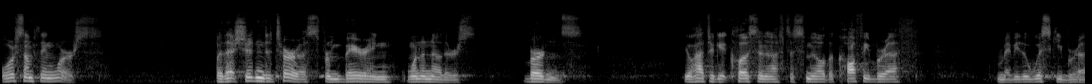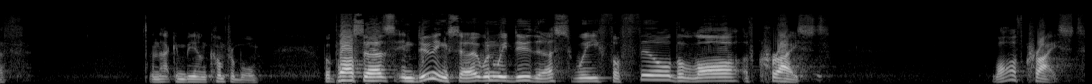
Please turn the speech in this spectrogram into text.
or something worse. But that shouldn't deter us from bearing one another's burdens. You'll have to get close enough to smell the coffee breath, or maybe the whiskey breath, and that can be uncomfortable. But Paul says, in doing so, when we do this, we fulfill the law of Christ. Law of Christ.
